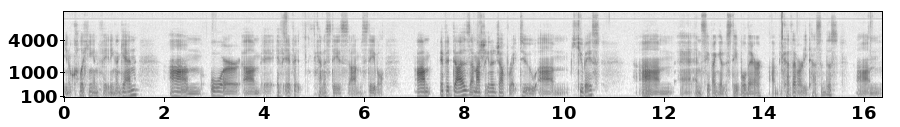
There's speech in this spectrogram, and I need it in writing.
you know clicking and fading again, or if, if it kind of stays stable. if it does, I'm actually going to jump right to Cubase um, and see if I can get it stable there uh, because I've already tested this. Um,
